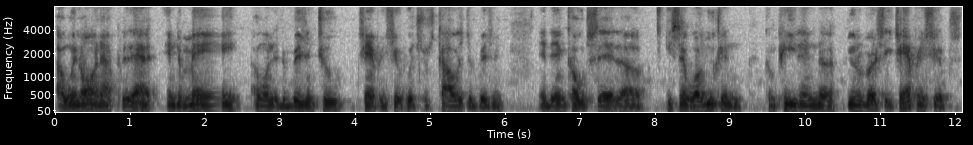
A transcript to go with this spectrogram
I went on after that into May. I won the Division two championship, which was college division. And then coach said, uh, he said, well, you can compete in the university championships.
